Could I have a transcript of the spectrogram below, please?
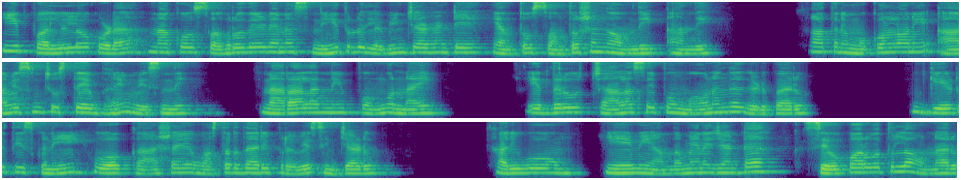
ఈ పల్లెలో కూడా నాకు సహృదయుడైన స్నేహితుడు లభించాడంటే ఎంతో సంతోషంగా ఉంది అంది. అతని ముఖంలోని ఆవేశం చూస్తే భయం వేసింది. నరాలన్నీ పొంగున్నాయి. ఇద్దరూ చాలాసేపు మౌనంగా గడిపారు. గేటు తీసుకుని ఓ కాషాయ వస్త్రధారి ప్రవేశించాడు. హరి ఓం. ఏమి అందమైన జంట శివపార్వతుల్లా ఉన్నారు.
